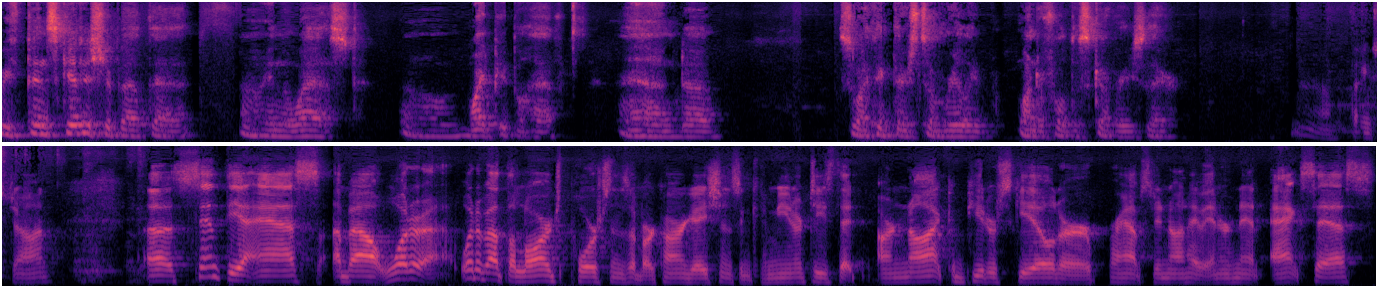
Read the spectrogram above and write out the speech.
we've been skittish about that uh, in the West. Um, white people have. And uh, so I think there's some really wonderful discoveries there. Oh, thanks, John. Uh, Cynthia asks about what are what about the large portions of our congregations and communities that are not computer skilled or perhaps do not have internet access.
